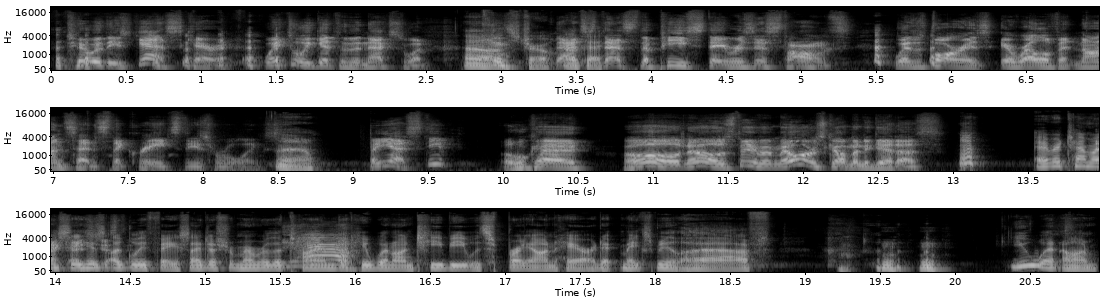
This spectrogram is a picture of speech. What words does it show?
that? through two of these. Yes, Karen. Wait till we get to the next one. Oh, that's true. That's okay. that's the piece de resistance with as far as irrelevant nonsense that creates these rulings. Yeah. But yeah, Steve. Okay. Oh no, Stephen Miller's coming to get us. Every time I That see his just- ugly face, I just remember the time Yeah. that he went on TV with spray on hair, and it makes me laugh. you went on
